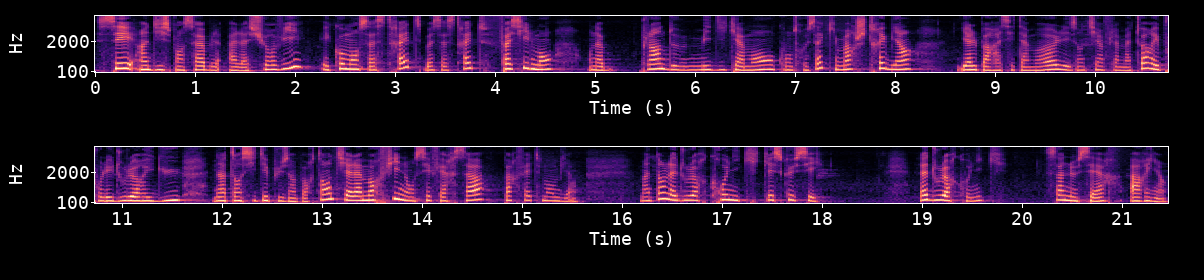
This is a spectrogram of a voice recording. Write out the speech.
c'est indispensable à la survie. Et comment ça se traite? Bah, Ça se traite facilement. On a plein de médicaments contre ça qui marchent très bien. Il y a le paracétamol, les anti-inflammatoires, et pour les douleurs aiguës d'intensité plus importante, il y a la morphine. On sait faire ça parfaitement bien. Maintenant, la douleur chronique, qu'est-ce que c'est? La douleur chronique, ça ne sert à rien.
